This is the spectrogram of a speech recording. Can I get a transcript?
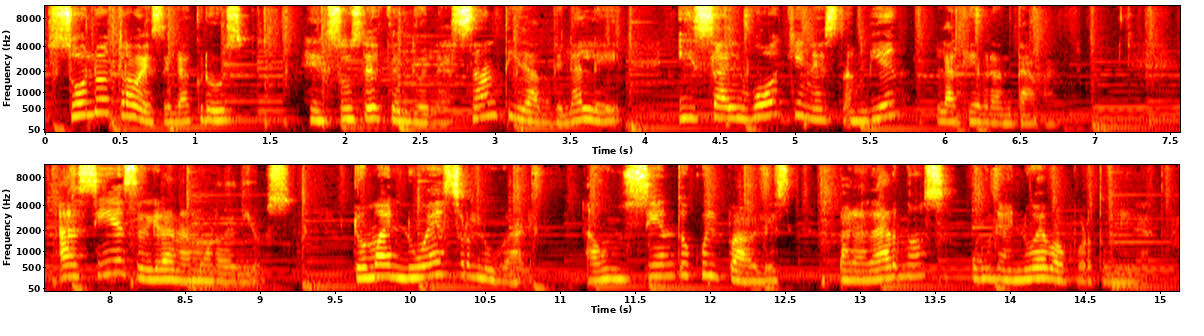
Solo a través de la cruz, Jesús defendió la santidad de la ley y salvó a quienes también la quebrantaban. Así es el gran amor de Dios. Toma nuestro lugar, aun siendo culpables, para darnos una nueva oportunidad.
